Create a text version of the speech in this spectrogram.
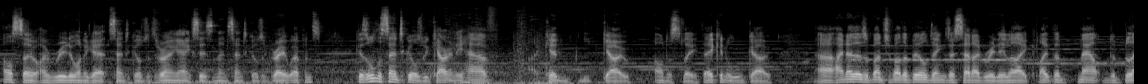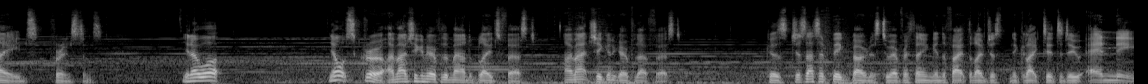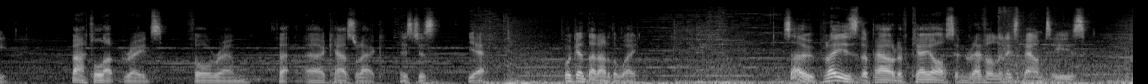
Also, I really want to get Centaurs with throwing axes and then Centaurs with great weapons. Because all the Centaurs we currently have I can go, honestly. They can all go. Uh, I know there's a bunch of other buildings I said I'd really like, like the Mountain of Blades, for instance. You know what? You know what, screw it. I'm actually going to go for the Mountain of Blades first. I'm actually going to go for that first. Because just that's a big bonus to everything in the fact that I've just neglected to do any battle upgrades for, um, for uh, Khazrak. It's just, yeah. We'll get that out of the way. So, praise the power of chaos and revel in its bounties.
